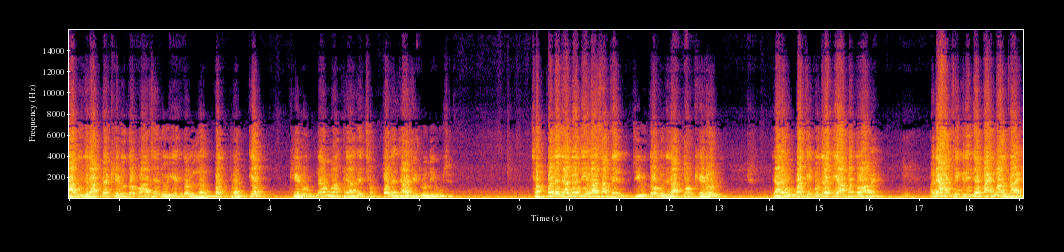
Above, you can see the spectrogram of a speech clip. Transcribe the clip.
આ ગુજરાતના ખેડૂતો પાસે જોઈએ તો લગભગ પ્રત્યેક ખેડૂતના માથે આજે છપ્પન હજાર જેટલું દેવું છે. છપ્પન હજારના દેવા સાથે જીવતો ગુજરાતનો ખેડૂત, જ્યારે ઉપરથી કુદરતી આફતો આવે અને આર્થિક રીતે પાયમાલ થાય,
